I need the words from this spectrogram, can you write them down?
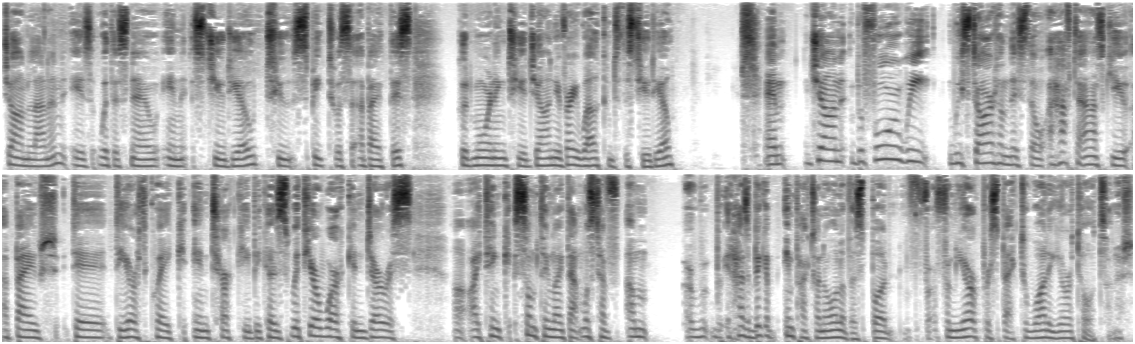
John Lannon, is with us now in studio to speak to us about this. Good morning to you, John. You're very welcome to the studio. Um, John, before we, we start on this, though, I have to ask you about the the earthquake in Turkey because with your work in Doras, uh, I think something like that must have um, it has a big impact on all of us. But f- from your perspective, what are your thoughts on it?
